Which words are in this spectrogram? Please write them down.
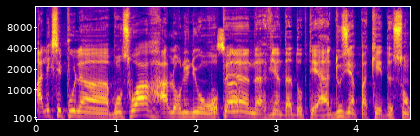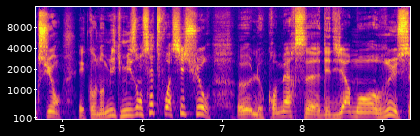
Alexis Poulain, bonsoir. Alors l'Union européenne vient d'adopter un douzième paquet de sanctions économiques misant cette fois-ci sur euh, le commerce des diamants russes.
